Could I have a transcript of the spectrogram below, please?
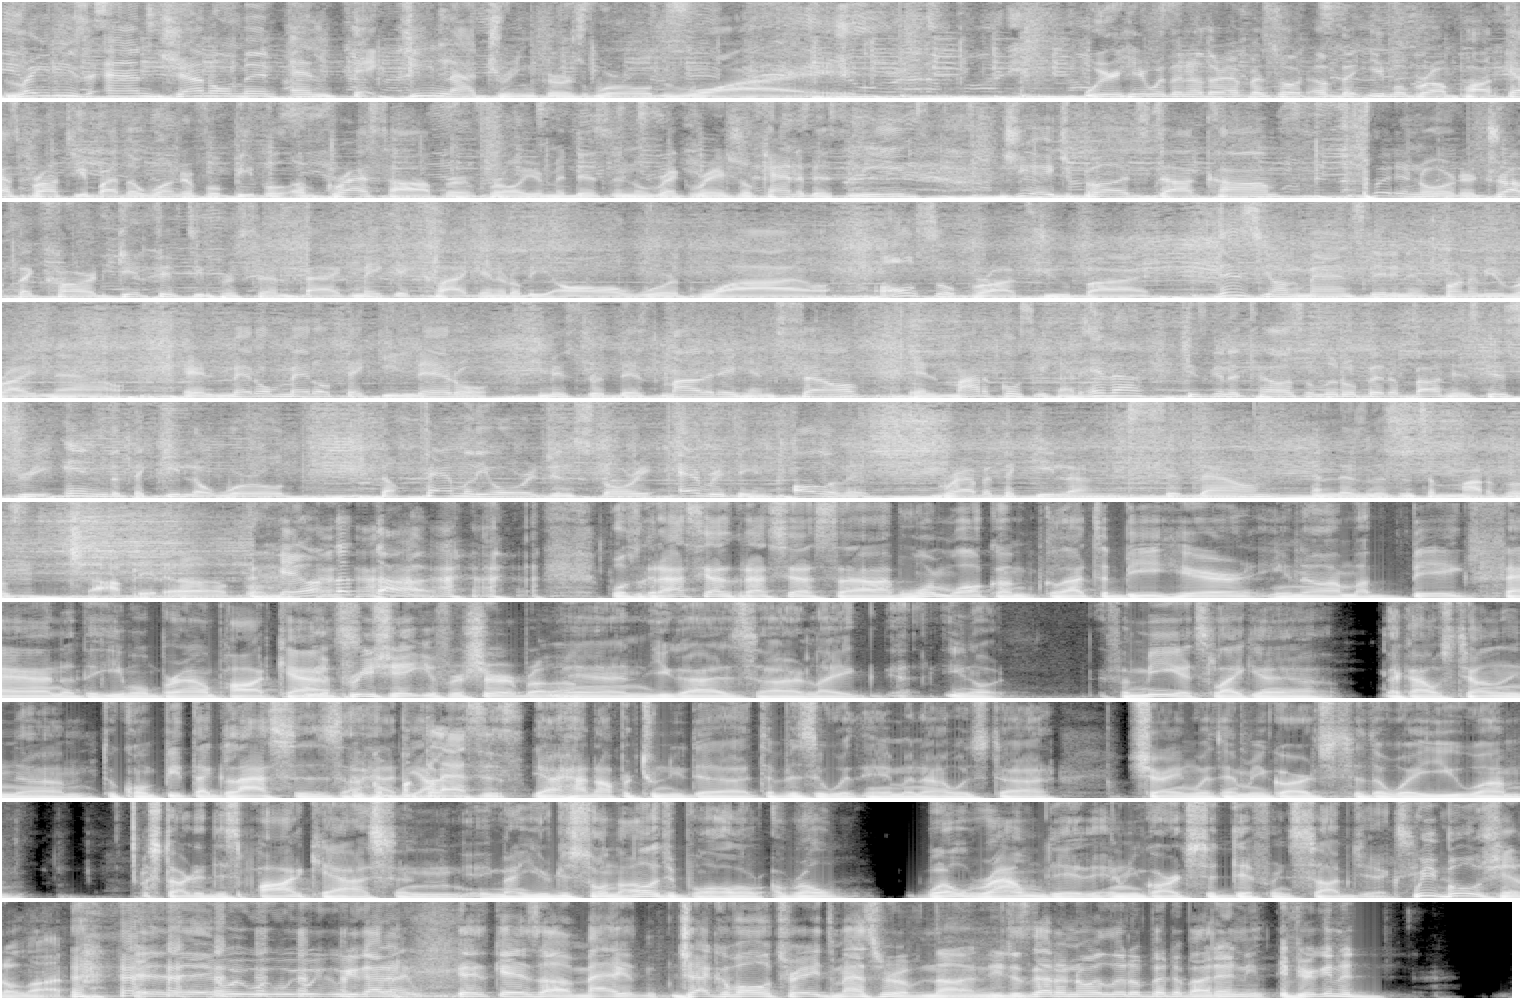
Ladies and gentlemen, and tequila drinkers worldwide. We're here with another episode of the Emo Brown Podcast brought to you by the wonderful people of Grasshopper. For all your medicinal, recreational cannabis needs, ghbuds.com. Put an order, drop that card, get 15% back, make it clack, and it'll be all worthwhile. Also brought to you by this young man sitting in front of me right now, El Mero Mero Tequilero, Mr. Desmadre himself, El Marcos Higareda. He's going to tell us a little bit about his history in the tequila world, the family origin story, everything, all of it. Grab a tequila, sit down, and let's listen to Marcos chop it up. ¿Qué onda, dog? Pues gracias, gracias. Uh, warm welcome. Glad to be here. You know, I'm a big fan of the Emo Brown podcast. We appreciate you for sure, brother. Man, you guys are like, you know, for me, it's like, uh, like I was telling um, to Compita Glasses. I had the Glasses. Yeah, I had an opportunity to, to visit with him, and I was uh, sharing with him in regards to the way you um, started this podcast. And man, you're just so knowledgeable, well, well rounded in regards to different subjects. We bullshit a lot. Eh, eh, we, we, we, we gotta, es que es a jack of all trades, master of none. You just gotta know a little bit about any. If you're gonna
